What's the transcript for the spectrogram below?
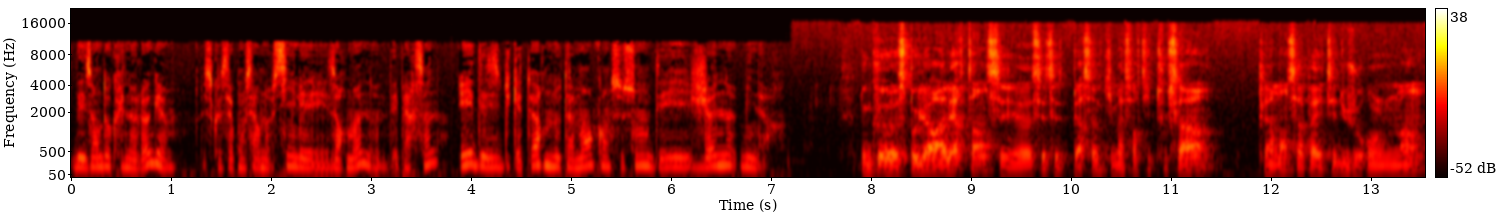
des endocrinologues, parce que ça concerne aussi les hormones des personnes, et des éducateurs, notamment quand ce sont des jeunes mineurs. Donc euh, spoiler alerte, hein, euh, c'est cette personne qui m'a sorti de tout ça. Clairement, ça n'a pas été du jour au lendemain.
